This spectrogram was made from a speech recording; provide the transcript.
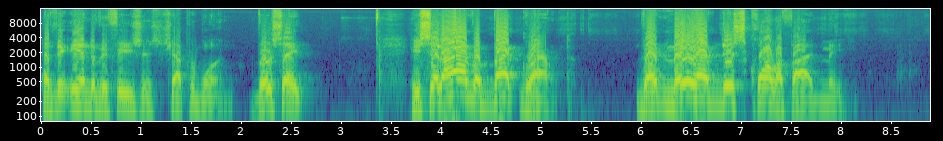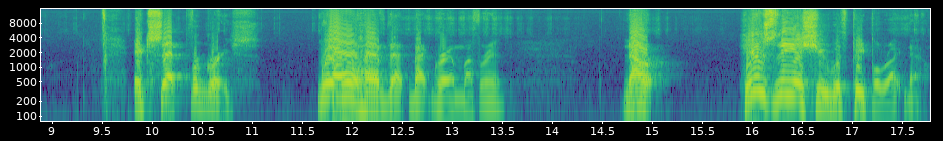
at the end of Ephesians chapter 1. Verse 8. He said, I have a background that may have disqualified me, except for grace. We all have that background, my friend. Now, here's the issue with people right now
